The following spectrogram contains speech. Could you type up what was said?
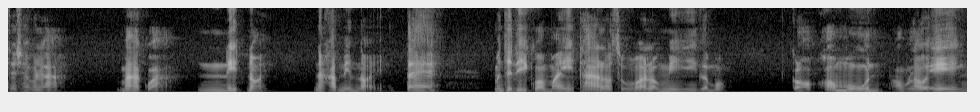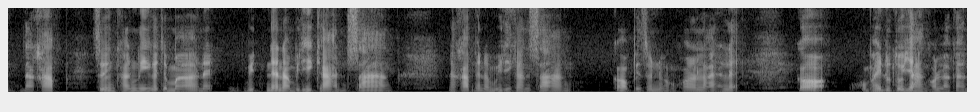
จะใช้เวลามากกว่านิดหน่อยนะครับ นิดหน่อย แต่มันจะดีกว่าไหมถ้าเราสมมติว่าเรามีระบบกรอกข้อมูลของเราเองนะครับ ซึ่งครั้งนี้ก็จะมาแนะนำวิธีการสร้างนะครับ แนะนำวิธีการสร้าง ก็เป็นส่วนหนึ่งของคอร์อนไลน์นั่นแหละ ก็ผมให้ดูตัวอย่างก่อนแล้วกัน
